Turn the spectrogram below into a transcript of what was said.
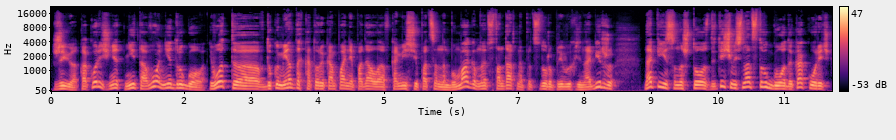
живет. Как Орич нет ни того, ни другого. И вот э, в документах, которые компания подала в комиссию по ценным бумагам, но ну, это стандартная процедура при выходе на биржу, написано, что с 2018 года Кокорич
